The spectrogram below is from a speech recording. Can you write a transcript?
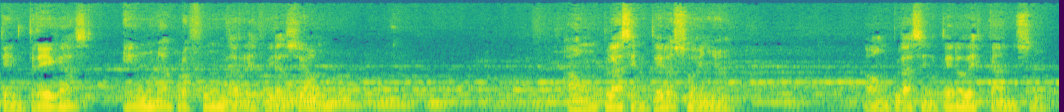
te entregas en una profunda respiración a un placentero sueño, a un placentero descanso.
